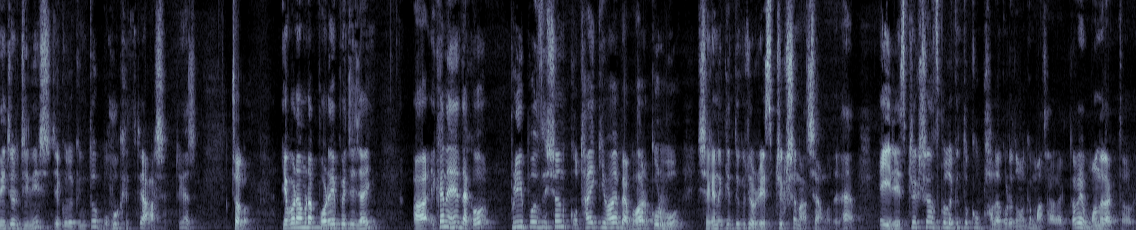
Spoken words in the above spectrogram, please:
মেজর জিনিস যেগুলো কিন্তু বহু ক্ষেত্রে আসে, ঠিক আছে? চলো, এবার আমরা পরের পেজে যাই। এখানে দেখো প্রিপোজিশন কোথায় কীভাবে ব্যবহার করব, সেখানে কিন্তু কিছু রেস্ট্রিকশন আছে আমাদের হ্যাঁ? এই রেস্ট্রিকশনসগুলো কিন্তু খুব ভালো করে তোমাকে মাথায় রাখতে হবে, মনে রাখতে হবে।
